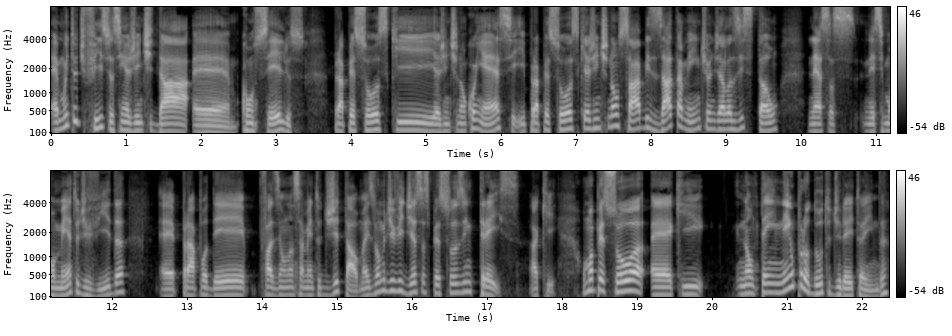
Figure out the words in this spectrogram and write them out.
É muito difícil assim a gente dar é, conselhos para pessoas que a gente não conhece e para pessoas que a gente não sabe exatamente onde elas estão nessas, nesse momento de vida é, para poder fazer um lançamento digital. Mas vamos dividir essas pessoas em três aqui. Uma pessoa é, que não tem nem o produto direito ainda,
